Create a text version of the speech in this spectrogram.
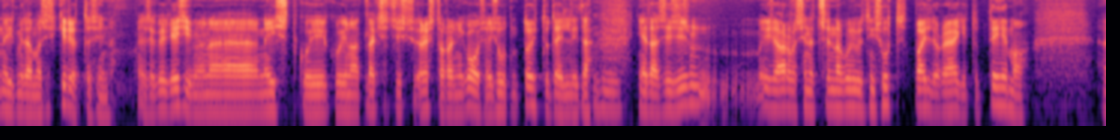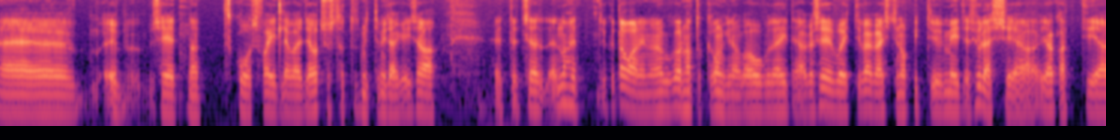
neid, mida ma siis kirjutasin. Ja see kõige esimene neist, kui, kui nad läksid siis restorani koos ja ei suutnud toitu tellida. Mm, -hmm. nii edasi, siis ma ise arvasin, et see on nagu nii suhteliselt palju räägitud teema see, et nad koos vaidlevad ja otsustatud mitte midagi ei saa. et, et seal noh, et niisugune tavaline nagu ka natuke ongi nagu augutäide, aga see võeti väga hästi, nopiti meedias üles ja jagati ja,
